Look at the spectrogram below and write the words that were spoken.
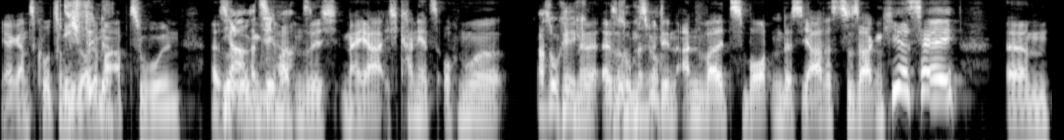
Ja, ganz kurz, um die Leute finde- mal abzuholen. Also Ja, irgendwie erzähl mal. hatten sich, naja, ich kann jetzt auch nur, achso, okay. ne, also so um es mit den Anwaltsworten des Jahres zu sagen, Hearsay, ähm,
